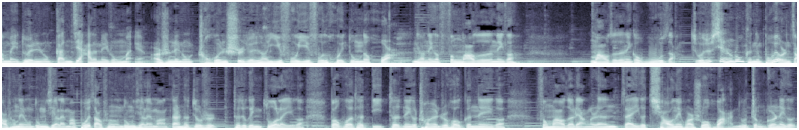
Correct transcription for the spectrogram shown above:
啊、美队那种干架的那种美，而是那种纯视觉，就像一幅一幅会动的画。你像那个风帽子的那个帽子的那个屋子，我觉得现实中肯定不会有人造成那种东西来嘛，不会造出那种东西来嘛。但是他就是他就给你做了一个，包括他第他那个穿越之后跟那个风帽子两个人在一个桥那块说话，就整个那个。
